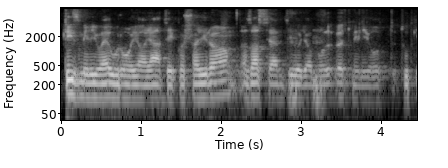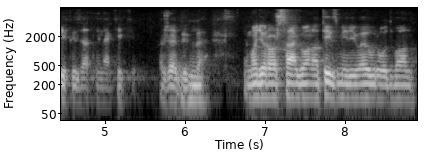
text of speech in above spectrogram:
10 millió eurója a játékosaira, az azt jelenti, hogy abból 5 milliót tud kifizetni nekik a zsebükbe. Mm. Magyarországon a 10 millió euród van,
